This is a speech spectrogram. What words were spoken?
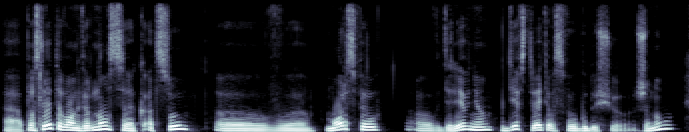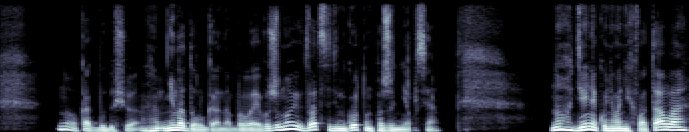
А после этого он вернулся к отцу э, в Морсвилл, э, в деревню, где встретил свою будущую жену. Ну, как будущую, ненадолго она была его женой, и в 21 год он поженился. Но денег у него не хватало,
